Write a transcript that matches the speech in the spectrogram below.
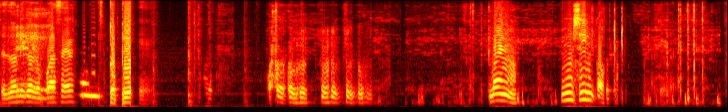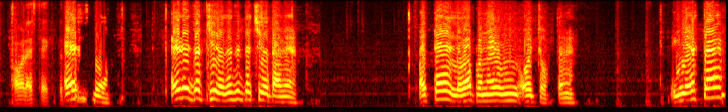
Es lo único que puedo hacer. Estúpido. Bueno, un 5. ok, bueno. Ahora este. Esto. Este está chido, este está chido también. Este le voy a poner un 8 también. Y este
